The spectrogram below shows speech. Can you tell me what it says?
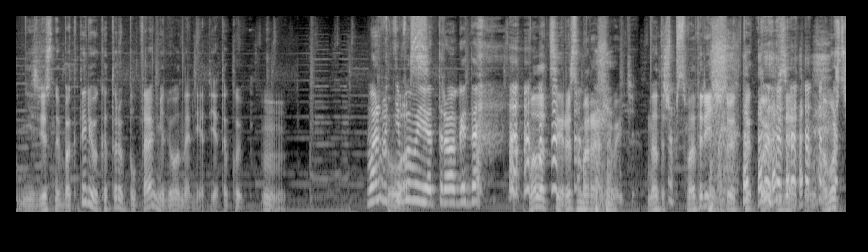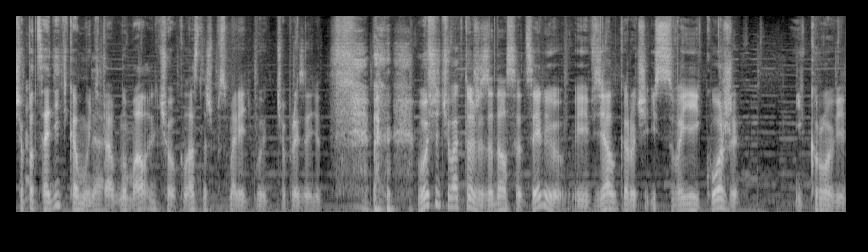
неизвестную бактерию, у которой полтора миллиона лет. Я такой, «М, Может быть, не Класс. будем ее трогать, да? молодцы, размораживайте. Надо же посмотреть, что это такое обязательно. А может еще подсадить кому-нибудь Да. там, ну мало ли что, классно же посмотреть будет, что произойдет. В общем, чувак тоже задался целью и взял, короче, из своей кожи и крови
